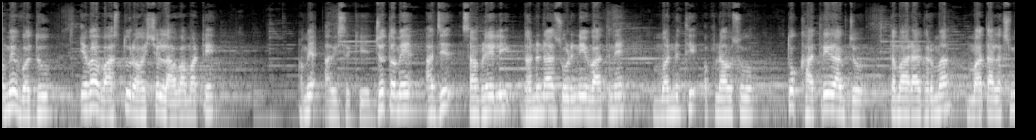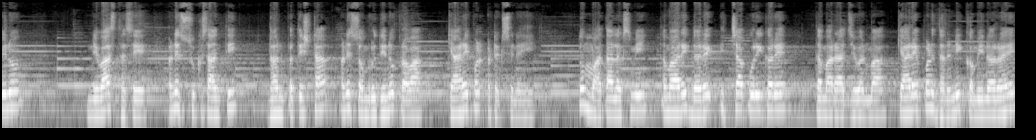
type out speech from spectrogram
અમે વધુ એવા વાસ્તુ રહસ્યો લાવવા માટે અમે આવી શકીએ. જો તમે આજે સાંભળેલી ધનના છોડની વાતને મનથી અપનાવશો, તો ખાતરી રાખજો, તમારા ઘરમાં માતા લક્ષ્મીનો નિવાસ થશે અને સુખ શાંતિ, ધન પ્રતિષ્ઠા અને સમૃદ્ધિનો પ્રવાહ ક્યારેય પણ અટકશે નહીં. તો માતા લક્ષ્મી તમારી દરેક ઈચ્છા પૂરી કરે, તમારા જીવનમાં ક્યારેય પણ ધનની કમી ન રહે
